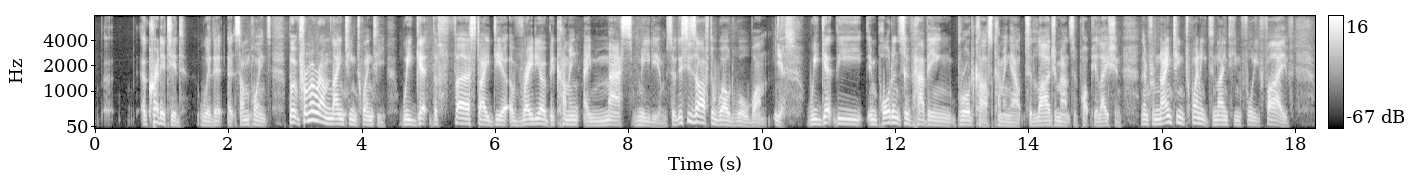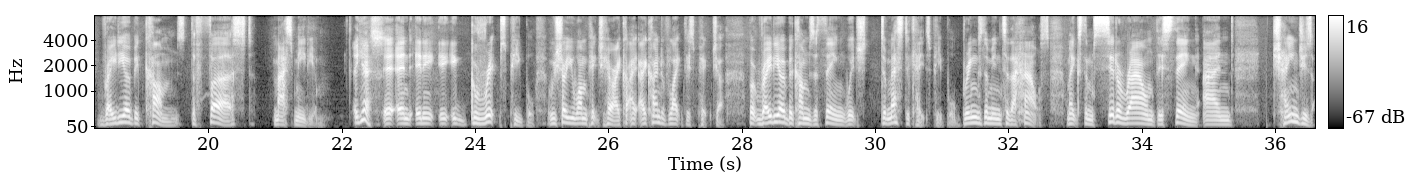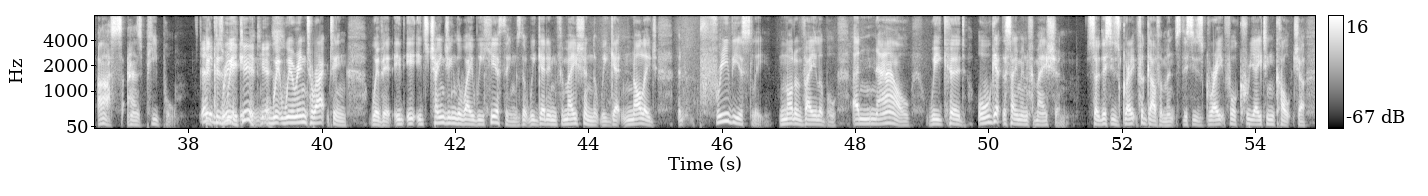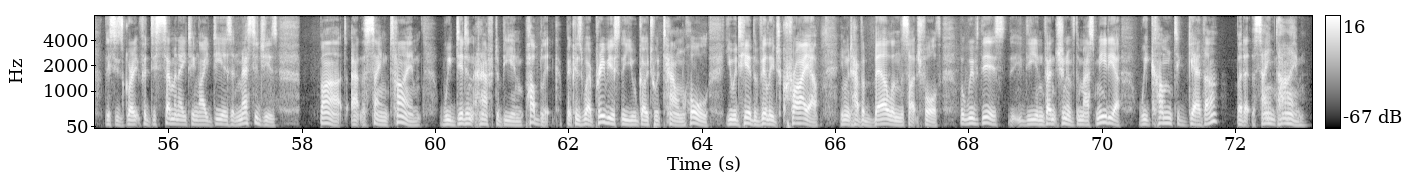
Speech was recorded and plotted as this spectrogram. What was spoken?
accredited with it at some points, but from around 1920, we get the first idea of radio becoming a mass medium. So this is after World War One Yes. we get the importance of having broadcast coming out to large amounts of population. Then from 1920 to 1945, radio becomes the first mass medium. Uh, yes. I- And it, it, it grips people. We'll show you one picture here. I, ki- I kind of like this picture. But radio becomes a thing which domesticates people, brings them into the house, makes them sit around this thing, and changes us as people. It really did, yes. we, we're interacting with it. It, it. It's changing the way we hear things, that we get information, that we get knowledge, previously not available. And now we could all get the same information. So this is great for governments. This is great for creating culture. This is great for disseminating ideas and messages. But at the same time, we didn't have to be in public because where previously you would go to a town hall, you would hear the village crier, you would have a bell and such forth. But with this, the, the invention of the mass media, we come together, but at the same time,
